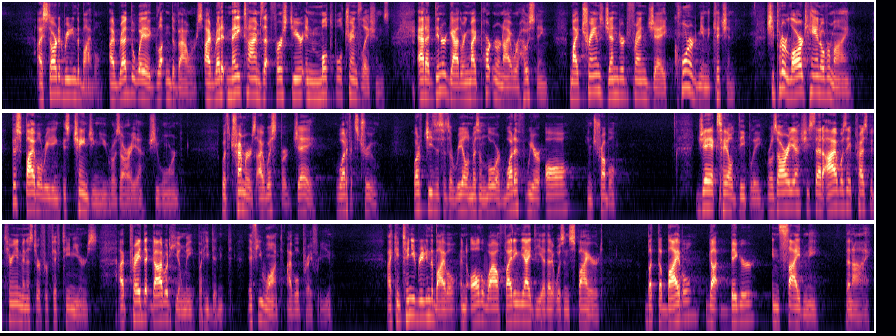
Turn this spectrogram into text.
I started reading the Bible. I read The Way a Glutton Devours. I read it many times that first year in multiple translations. At a dinner gathering my partner and I were hosting, my transgendered friend Jay cornered me in the kitchen. She put her large hand over mine. This Bible reading is changing you, Rosaria, she warned. With tremors, I whispered, Jay, what if it's true? What if Jesus is a real and risen Lord? What if we are all in trouble? Jay exhaled deeply. Rosaria, she said, I was a Presbyterian minister for 15 years. I prayed that God would heal me, but he didn't. If you want, I will pray for you. I continued reading the Bible and all the while fighting the idea that it was inspired. But the Bible got bigger inside me than I.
